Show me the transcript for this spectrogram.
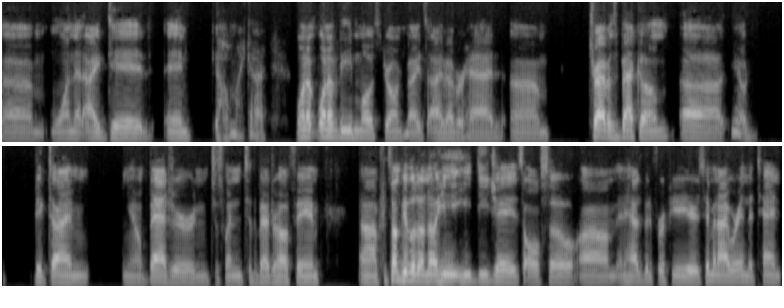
um one that I did, and oh my god, one of one of the most drunk nights I've ever had. Um, Travis Beckham, uh, you know, big time. you know, Badger and just went into the Badger Hall of Fame. Uh, for some people don't know, he he DJs also, um, and has been for a few years. Him and I were in the tent.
